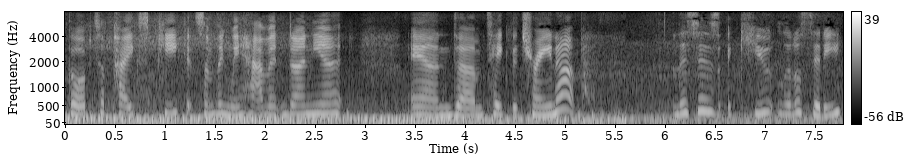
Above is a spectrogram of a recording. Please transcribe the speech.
go up to Pikes Peak. It's something we haven't done yet. And um, take the train up. This is a cute little city.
